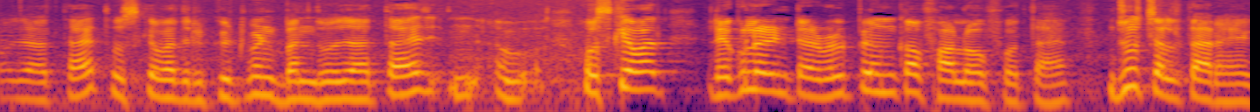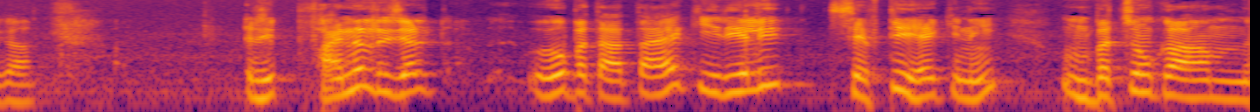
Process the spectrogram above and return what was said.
हो जाता है तो उसके बाद रिक्रूटमेंट बंद हो जाता है उसके बाद रेगुलर इंटरवल पे उनका फॉलोअप होता है जो चलता रहेगा फाइनल रिजल्ट वो बताता है कि रियली सेफ्टी है कि नहीं। उन बच्चों का हम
